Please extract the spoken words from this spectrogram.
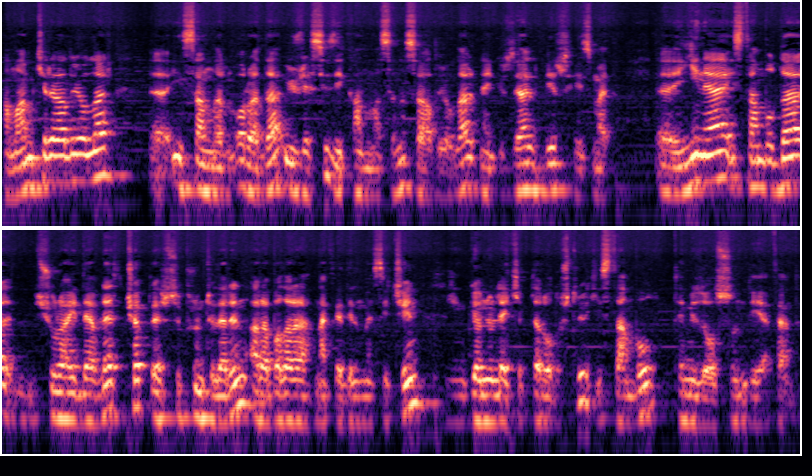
hamam kiralıyorlar. E, insanların orada ücretsiz yıkanmasını sağlıyorlar. Ne güzel bir hizmet. Ee, yine İstanbul'da Şurayı Devlet çöp ve süprüntülerin arabalara nakledilmesi için gönüllü ekipler oluşturuyor ki İstanbul temiz olsun diye efendim.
